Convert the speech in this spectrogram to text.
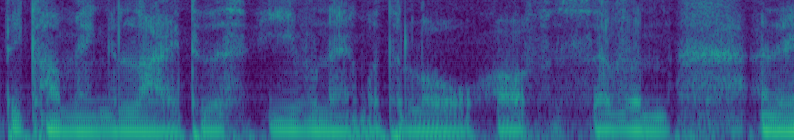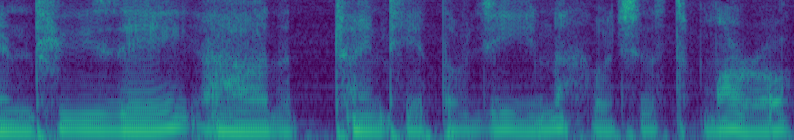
becoming light this evening with a low of 7. And then Tuesday, uh, the 20th of June, which is tomorrow,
